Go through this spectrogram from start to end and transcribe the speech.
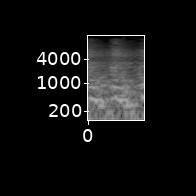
Ha ha ha!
